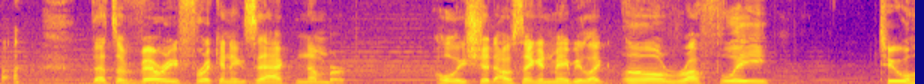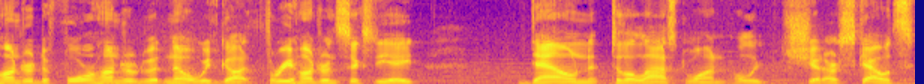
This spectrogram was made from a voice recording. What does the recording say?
that's a very freaking exact number. Holy shit, I was thinking maybe like, oh, roughly 200 to 400, but no, we've got 368 down to the last one. Holy shit, our scouts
